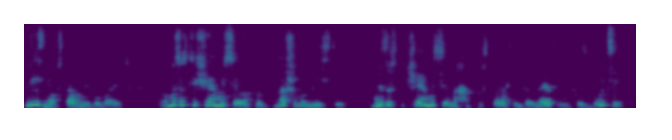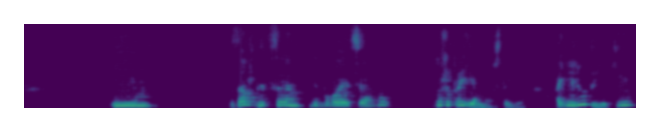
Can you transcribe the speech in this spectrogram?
різні обставини бувають. Ми зустрічаємося в нашому місті, ми зустрічаємося на просторах інтернету, у Фейсбуці. І завжди це відбувається ну, дуже приємно стає. А є люди, які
